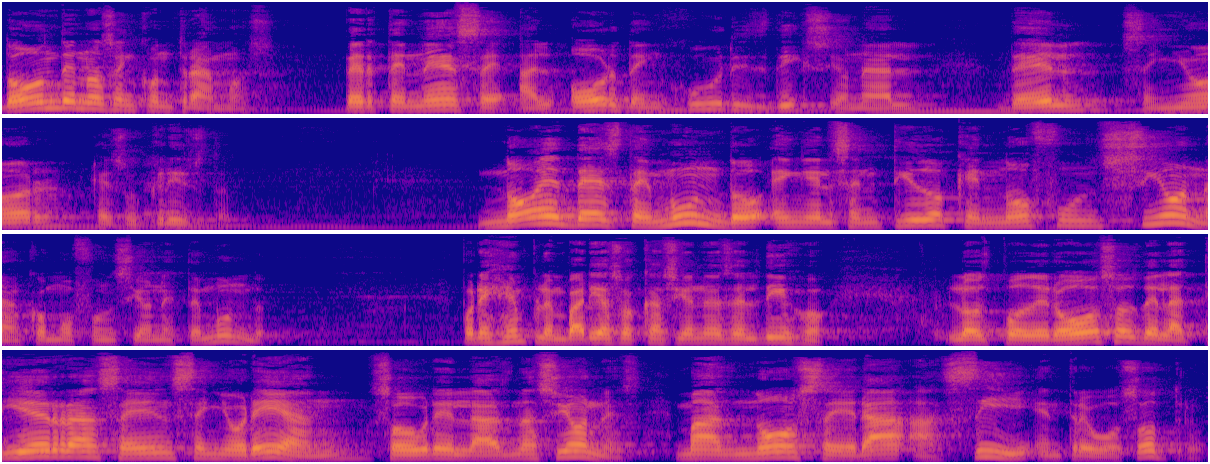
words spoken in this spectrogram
donde nos encontramos pertenece al orden jurisdiccional del Señor Jesucristo. No es de este mundo en el sentido que no funciona como funciona este mundo. Por ejemplo, en varias ocasiones él dijo, los poderosos de la tierra se enseñorean sobre las naciones, mas no será así entre vosotros,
